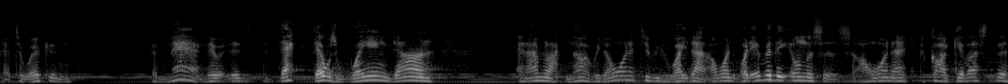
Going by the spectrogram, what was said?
had to work. And, but man, that, that was weighing down and I'm like, no, we don't want it to be weighed down. I want whatever the illness is, I want to, God, give us the,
